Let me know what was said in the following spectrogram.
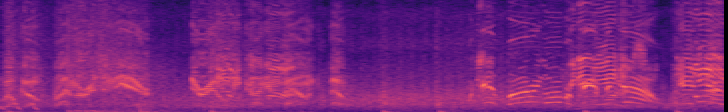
Wilco, primer is in the air. Aerial recon inbound. Out. Begin firing armor piercing now! Get that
